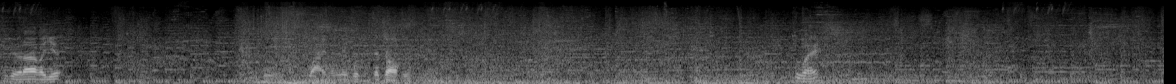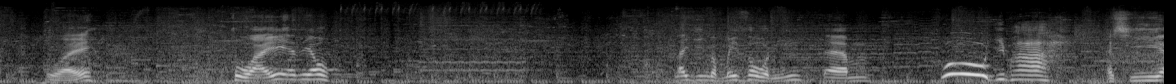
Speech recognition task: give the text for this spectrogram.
มันเสียเวลากับเราเยอะโอ้โหวายมันเลยพวกกระจอกเลย สวย สวย สวยเอสเดียวไล่ยิงแบบไม่สนแต่วู้ยี่พาไอเชีย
